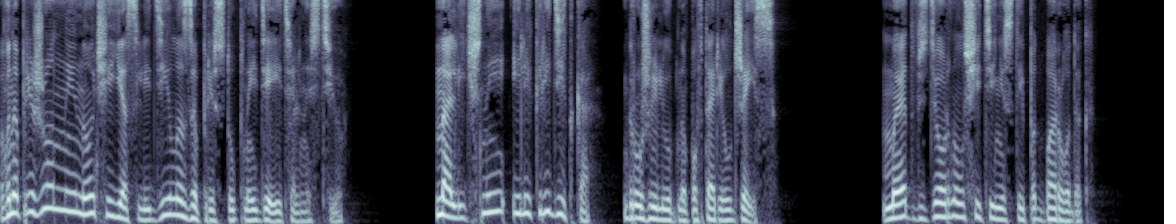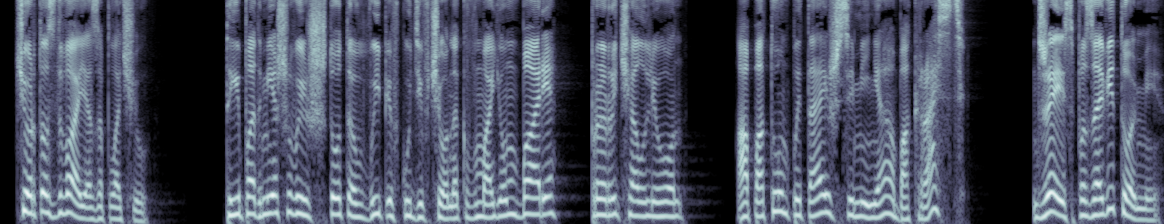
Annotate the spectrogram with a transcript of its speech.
в напряженные ночи я следила за преступной деятельностью. Наличные или кредитка? дружелюбно повторил Джейс. Мэт вздернул щетинистый подбородок. Чёрта с два я заплачу. Ты подмешиваешь что-то в выпивку девчонок в моем баре, прорычал Леон. А потом пытаешься меня обокрасть? Джейс, позови Томми.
